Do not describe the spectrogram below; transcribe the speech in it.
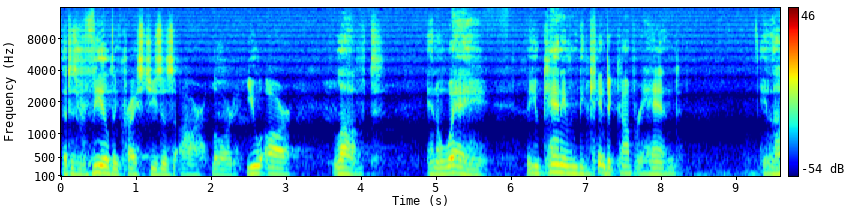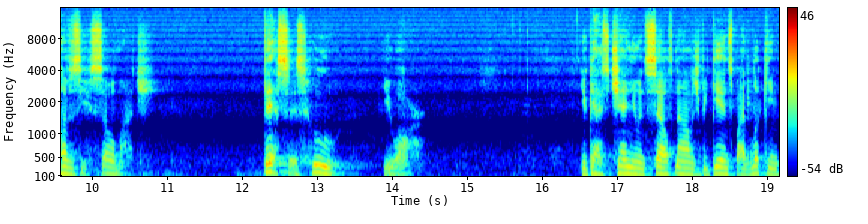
that is revealed in Christ Jesus our Lord. You are loved in a way that you can't even begin to comprehend. He loves you so much. This is who you are. You guys, genuine self knowledge begins by looking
